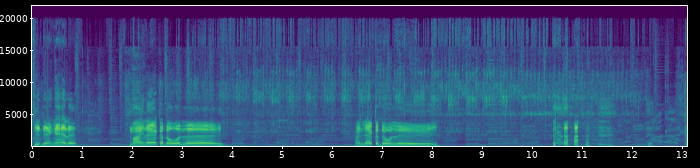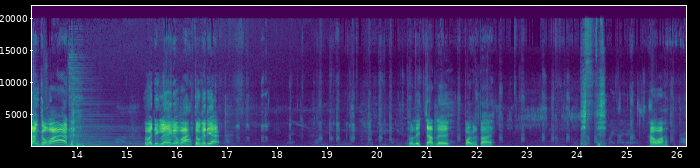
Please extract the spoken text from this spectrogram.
เขียดแดงแน่เลย ไม้แรกกระโดนเลย ไม้แรกกระโดนเลย สั่งกวาดทำไมดึงแรงเนี่ยวะ ตัวแค่เนี้ยตัวเล็กจัดเลย ปล่อยมันไปไม่ได้แล้วเอาวะเอา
